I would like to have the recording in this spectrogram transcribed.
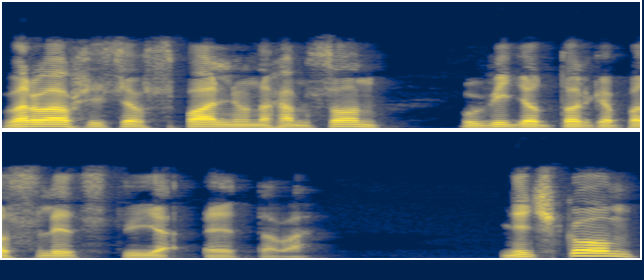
Ворвавшийся в спальню на Хамсон увидел только последствия этого. Ничком,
